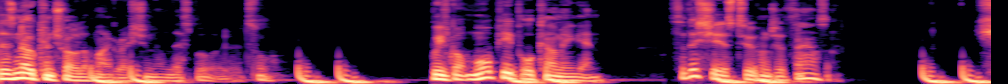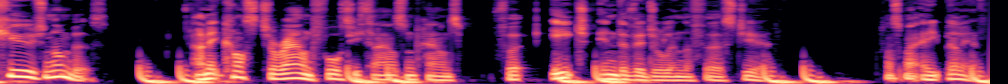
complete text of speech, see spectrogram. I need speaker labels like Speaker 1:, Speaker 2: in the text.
Speaker 1: There's no control of migration on this border at all. We've got more people coming in. So this year's 200,000. Huge numbers. And it costs around £40,000 for each individual in the first year. That's about 8 billion.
